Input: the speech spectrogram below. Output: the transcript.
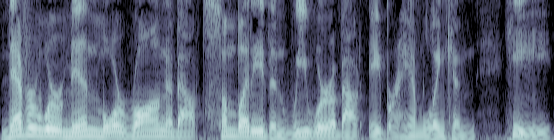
Never were men more wrong about somebody than we were about Abraham Lincoln. He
